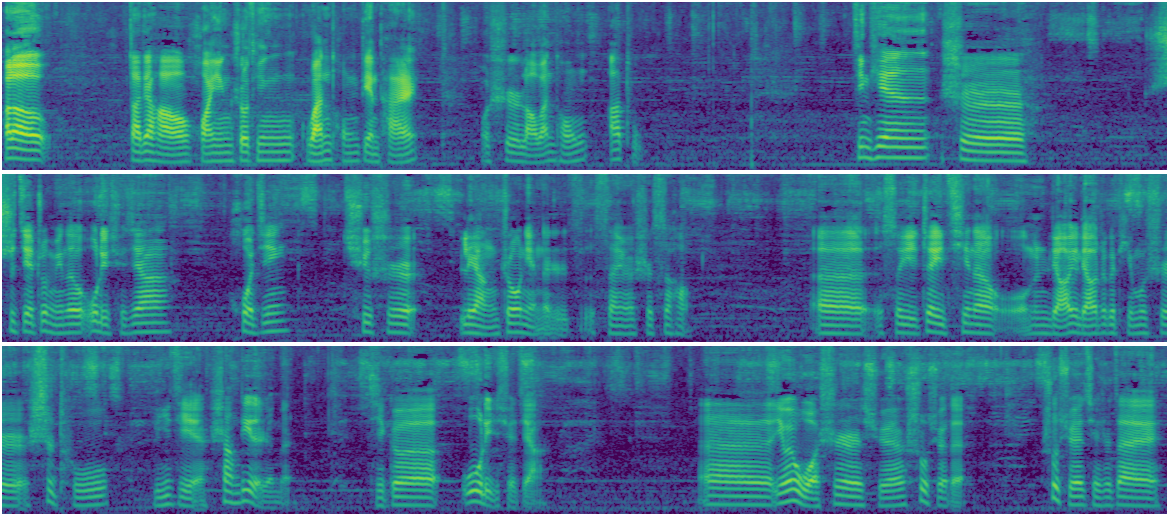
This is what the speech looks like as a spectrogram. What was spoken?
Hello，大家好，欢迎收听顽童电台，我是老顽童阿土。今天是世界著名的物理学家霍金去世两周年的日子，三月十四号。呃，所以这一期呢，我们聊一聊这个题目是试图理解上帝的人们，几个物理学家。呃，因为我是学数学的，数学其实在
